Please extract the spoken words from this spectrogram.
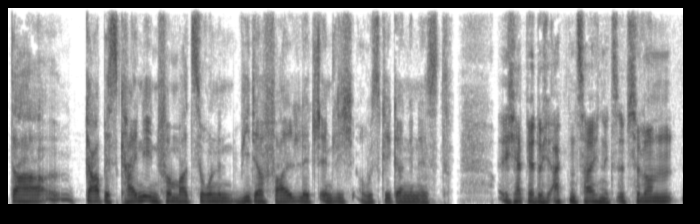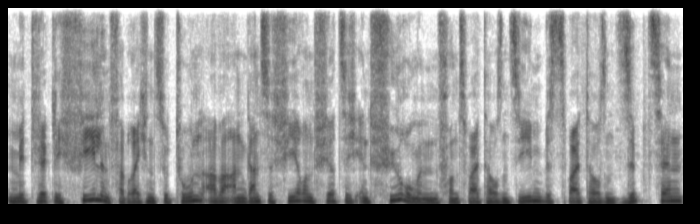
da gab es keine Informationen, wie der Fall letztendlich ausgegangen ist. Ich habe ja durch Aktenzeichen XY mit wirklich vielen Verbrechen zu tun, aber an ganze 44 Entführungen von 2007 bis 2017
